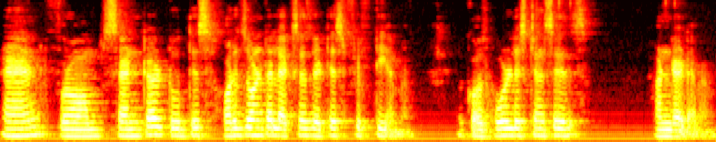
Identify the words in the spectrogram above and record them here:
And from center to this horizontal axis it is 50 mm because whole distance is 100 mm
